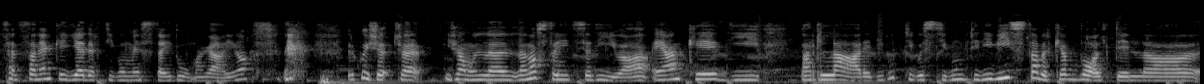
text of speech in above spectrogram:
senza neanche chiederti come stai tu magari, no? per cui cioè, diciamo, la, la nostra iniziativa è anche di parlare di tutti questi punti di vista perché a volte la,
